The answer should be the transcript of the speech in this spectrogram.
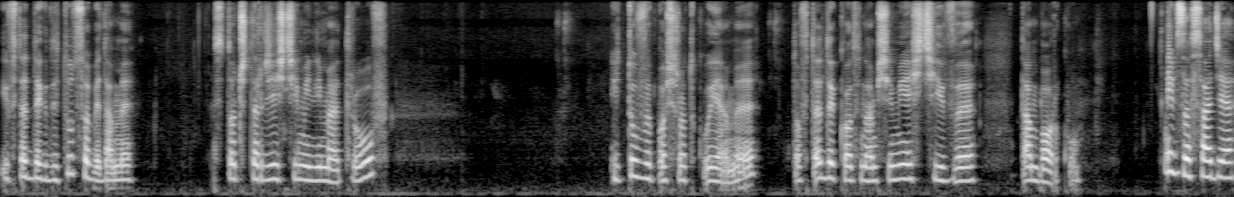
I wtedy, gdy tu sobie damy 140 mm i tu wypośrodkujemy, to wtedy kod nam się mieści w tamborku. I w zasadzie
